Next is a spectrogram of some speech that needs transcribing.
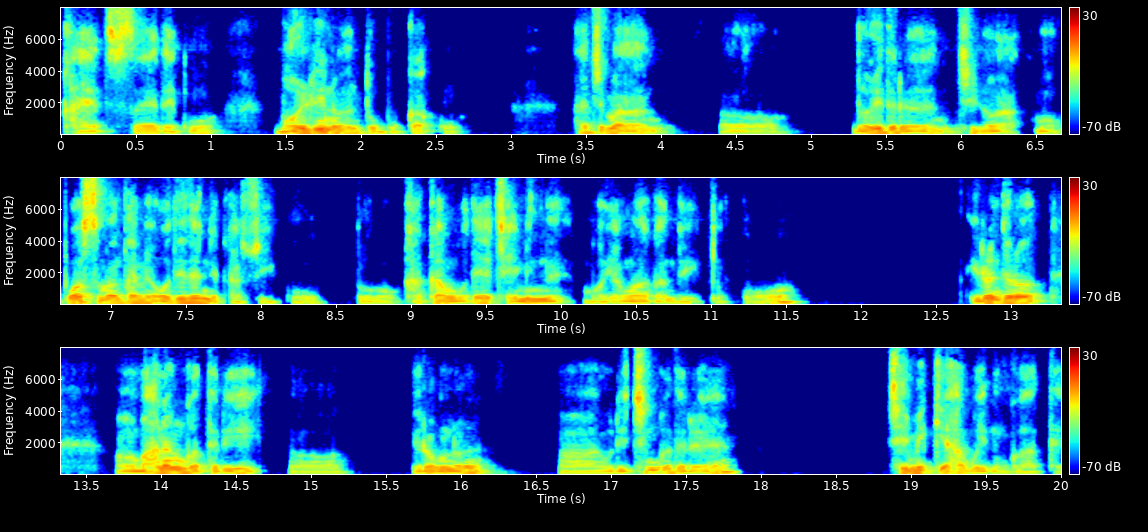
가야어야 되고 멀리는 또 못 갔고 하지만 어 너희들은 지금 뭐 버스만 타면 어디든지 갈 수 있고 또 가까운 곳에 재밌는 뭐 영화관도 있겠고 이런저런 어, 많은 것들이 어, 여러분을 어, 우리 친구들을 재밌게 하고 있는 것 같아.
